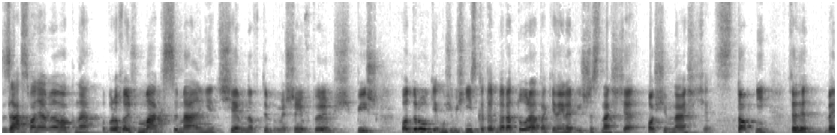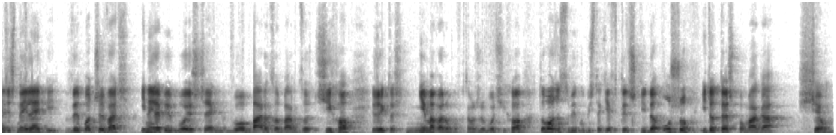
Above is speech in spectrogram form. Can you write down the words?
zasłaniamy okna, po prostu jest maksymalnie ciemno w tym pomieszczeniu, w którym śpisz. Po drugie, musi być niska temperatura, takie najlepiej 16-18 stopni, wtedy będziesz najlepiej wypoczywać i najlepiej by było jeszcze jakby było bardzo, bardzo cicho. Jeżeli ktoś nie ma warunków żeby było cicho, to można sobie kupić takie wtyczki do uszu i to też pomaga się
